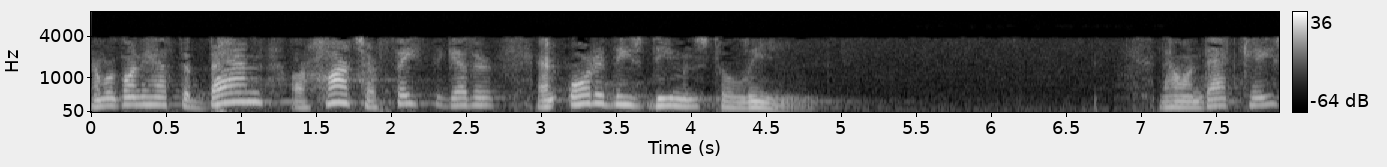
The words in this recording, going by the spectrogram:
and we're going to have to band our hearts, our faith together, and order these demons to leave. Now, in that case,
